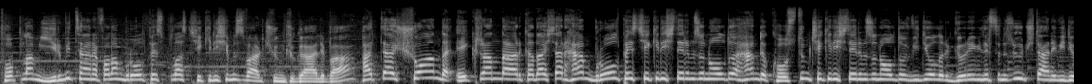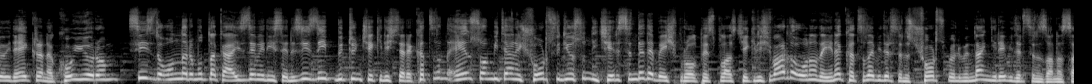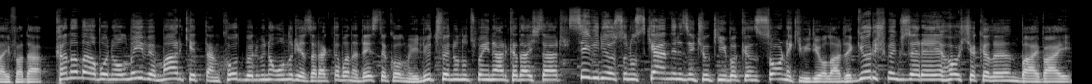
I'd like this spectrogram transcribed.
Toplam 20 tane falan Brawl Pass Plus çekilişimiz var çünkü galiba. Hatta şu anda ekranda arkadaşlar hem Brawl Pass çekilişlerimizin olduğu hem de kostüm çekilişlerimizin olduğu videoları görebilirsiniz. 3 tane videoyu da ekrana koyuyorum. Siz de onları mutlaka izlemediyseniz izleyip bütün çekilişlere katılın. En son bir tane Shorts videosunun içerisinde de 5 Brawl Pass Plus çekilişi var da ona da yine katılabilirsiniz. Shorts bölümünden girebilirsiniz ana sayfada. Kanala abone olmayı ve marketten kod bölümüne onur yazarak da bana destek olmayı lütfen unutmayın arkadaşlar. Seviliyorsunuz. Kendinize çok iyi bakın. Sonraki videolarda görüşmek üzere. Hoşçakalın. Bay bay.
